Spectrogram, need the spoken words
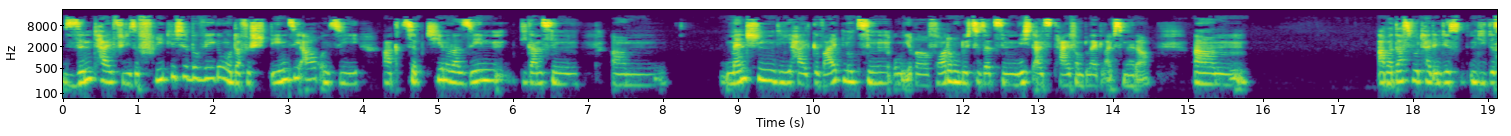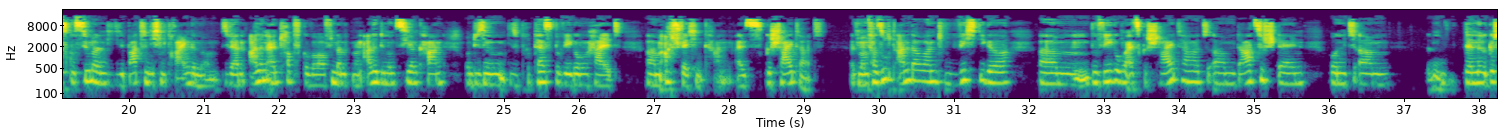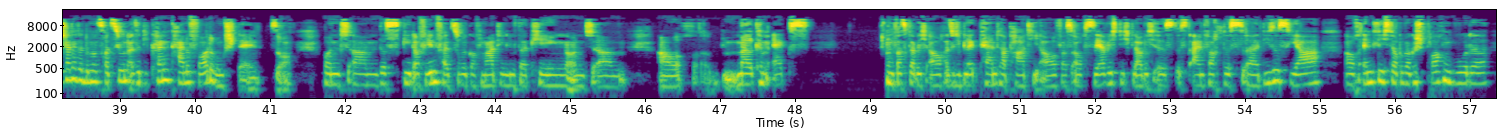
sind halt für diese friedliche Bewegung und dafür stehen sie auch und sie akzeptieren oder sehen die ganzen ähm, Menschen, die halt Gewalt nutzen, um ihre Forderungen durchzusetzen, nicht als Teil von Black Lives Matter. Ähm, aber das wird halt in die, in die, Diskussion oder in die Debatte nicht mit reingenommen. Sie werden alle in einen Topf geworfen, damit man alle denunzieren kann und diesen, diese Protestbewegung halt ähm, abschwächen kann als gescheitert. Also man versucht andauernd wichtige ähm, Bewegungen als gescheitert ähm, darzustellen und ähm, denn eine gescheiterte Demonstration, also die können keine Forderung stellen. So. Und ähm, das geht auf jeden Fall zurück auf Martin Luther King und ähm, auch Malcolm X. Und was glaube ich auch, also die Black Panther Party auch, was auch sehr wichtig, glaube ich, ist, ist einfach, dass äh, dieses Jahr auch endlich darüber gesprochen wurde,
